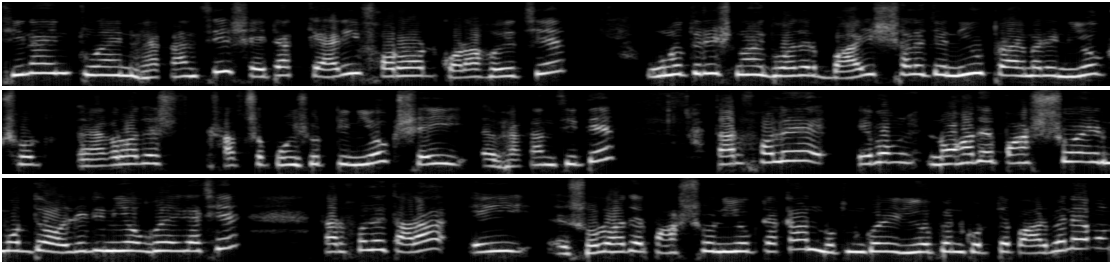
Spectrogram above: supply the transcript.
three nine two nine vacancy সেটা ক্যারি ফরওয়ার্ড করা হয়েছে। উনত্রিশ নয় দু সালে যে নিউ প্রাইমারি নিয়োগ এগারো হাজার সাতশো পঁয়ষট্টি নিয়োগ সেই ভ্যাকান্সিতে তার ফলে এবং ন হাজার পাঁচশো এর মধ্যে অলরেডি নিয়োগ হয়ে গেছে, তার ফলে তারা এই ষোলো হাজার পাঁচশো নিয়োগটাকে আর নতুন করে রিওপেন করতে পারবে না এবং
